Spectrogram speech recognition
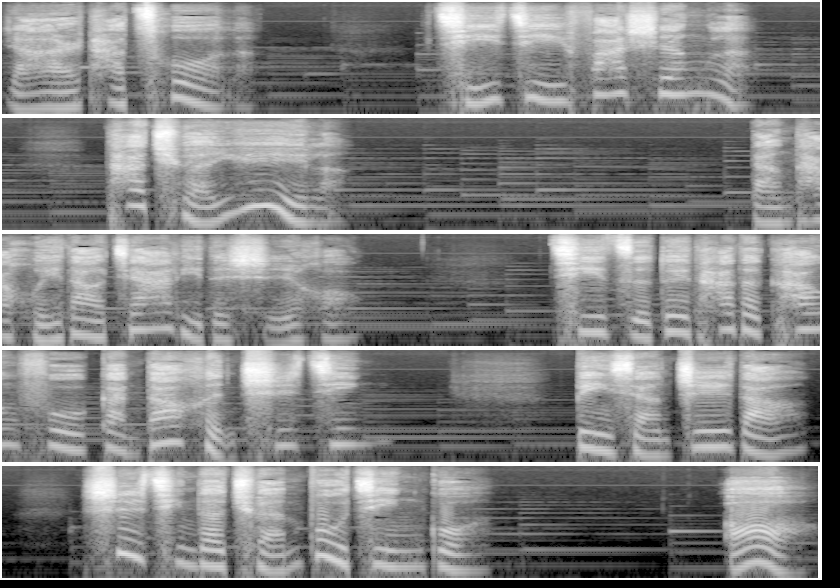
然而他错了，奇迹发生了，他痊愈了。当他回到家里的时候，妻子对他的康复感到很吃惊，并想知道。事情的全部经过。哦，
